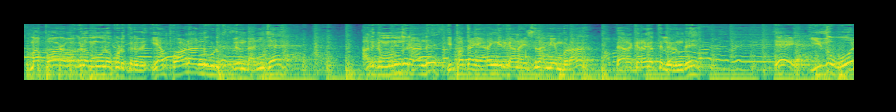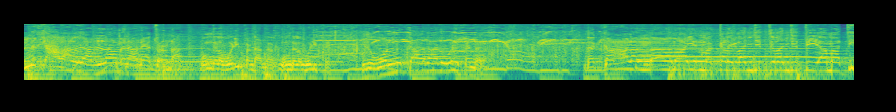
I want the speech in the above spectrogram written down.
சும்மா போற வகுல மூணு கொடுக்கறது. ஏன் போன ஆண்டு கொடுக்கறது இந்த அஞ்ச? அதுக்கு முந்தின ஆண்டு இப்பதான் இறங்கி இருக்கான இஸ்லாமியம் வேற கிரகத்துல இருந்து ஏய் இது ஒண்ணுக்காவது அல்லாம அவனே சொல்றா உங்களை ஒழிப்பேன்டா நான். உங்களை ஒழிப்பேன். இது ஒண்ணுக்காவது ஒழிப்பேன் நான். இந்த காலங்காலமா என் மக்களை வஞ்சித்து வஞ்சித்து ஏமாத்தி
